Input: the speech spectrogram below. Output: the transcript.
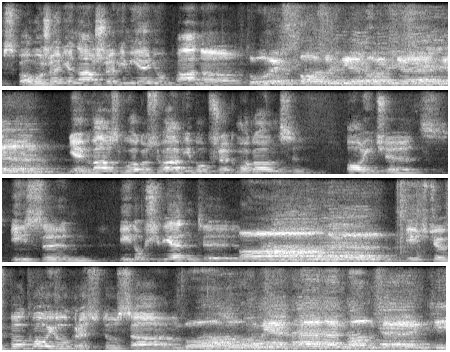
Wspomożenie nasze w imieniu Pana. który stworzył niebo i ziemię. Niech Was błogosławi Bóg Wszechmogący, Ojciec i Syn i Duch Święty. Amen. Idźcie w pokoju Chrystusa. Bogu niech będą dzięki.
